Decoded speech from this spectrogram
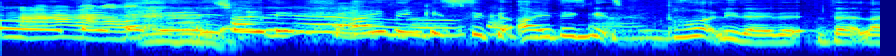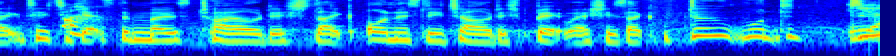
smart. I think, I think it's because I think it's partly though that, that like Titty gets the most childish, like honestly childish bit where she's like, don't want to do Yeah,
